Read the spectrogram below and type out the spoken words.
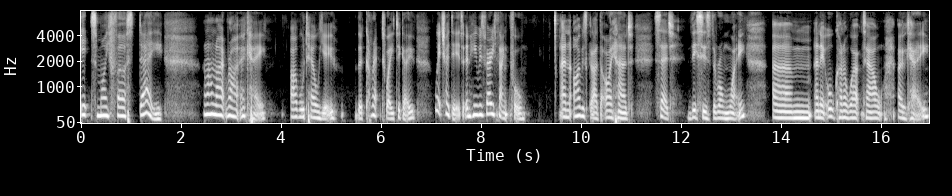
It's my first day. And I'm like, right, okay, I will tell you the correct way to go, which I did. And he was very thankful and I was glad that I had said, this is the wrong way. Um, and it all kind of worked out okay.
